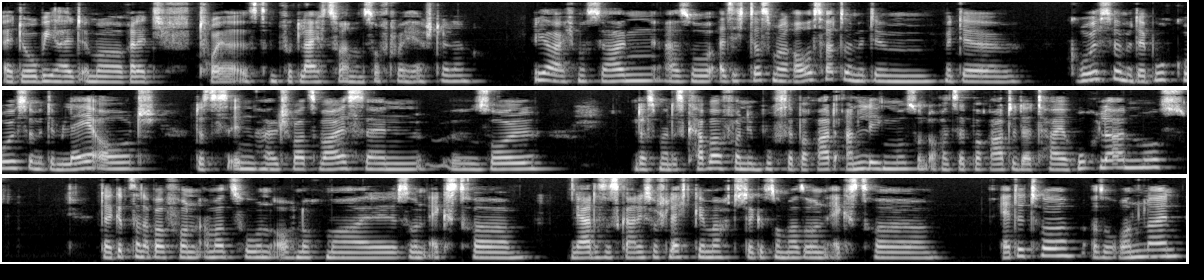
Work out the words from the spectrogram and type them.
Adobe halt immer relativ teuer ist im Vergleich zu anderen Softwareherstellern. Ja, ich muss sagen, also als ich das mal raus hatte mit dem, mit der Größe, mit der Buchgröße, mit dem Layout, dass das innen halt schwarz-weiß sein äh, soll, dass man das Cover von dem Buch separat anlegen muss und auch als separate Datei hochladen muss. Da gibt's dann aber von Amazon auch nochmal so ein extra, ja, das ist gar nicht so schlecht gemacht, da gibt's nochmal so ein extra Editor, also online.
